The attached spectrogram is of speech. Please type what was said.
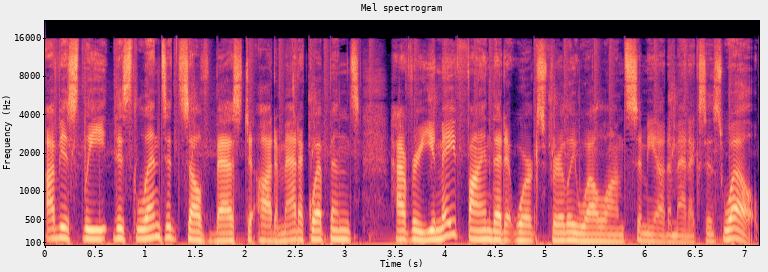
Obviously, this lends itself best to automatic weapons, however, you may find that it works fairly well on semi automatics as well,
